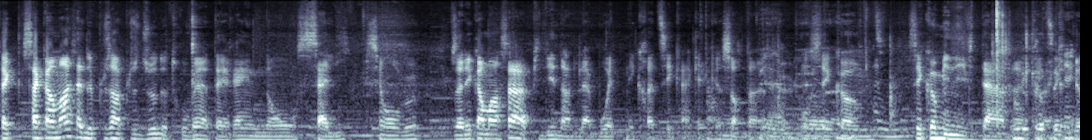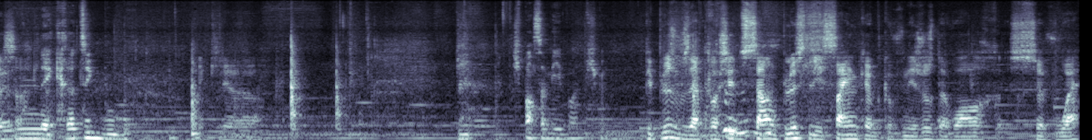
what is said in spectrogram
Fait que ça commence à être de plus en plus dur de trouver un terrain non sali, si on veut. Vous allez commencer à piler dans de la boîte nécrotique en quelque sorte un peu. là. C'est comme, c'est comme inévitable. un peu, en Nécrotique, quelque sorte. Nécrotique boue. Fait que là, Je pense à mes bottes. Je... Puis plus vous approchez du centre, plus les scènes comme que vous venez juste de voir se voient,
